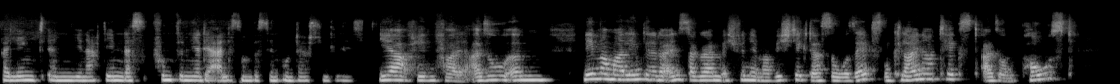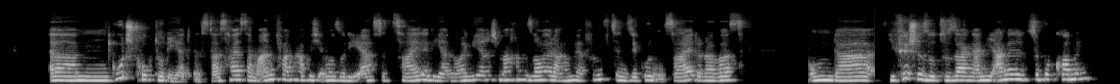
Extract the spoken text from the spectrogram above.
bei LinkedIn, je nachdem. Das funktioniert ja alles so ein bisschen unterschiedlich. Ja, auf jeden Fall. Also ähm, nehmen wir mal LinkedIn oder Instagram. Ich finde immer wichtig, dass so selbst ein kleiner Text, also ein Post, ähm, gut strukturiert ist. Das heißt, am Anfang habe ich immer so die erste Zeile, die ja neugierig machen soll. Da haben wir 15 Sekunden Zeit oder was, um da die Fische sozusagen an die Angel zu bekommen.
